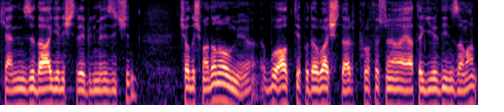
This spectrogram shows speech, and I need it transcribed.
kendinizi daha geliştirebilmeniz için çalışmadan olmuyor. Bu altyapıda başlar. Profesyonel hayata girdiğin zaman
